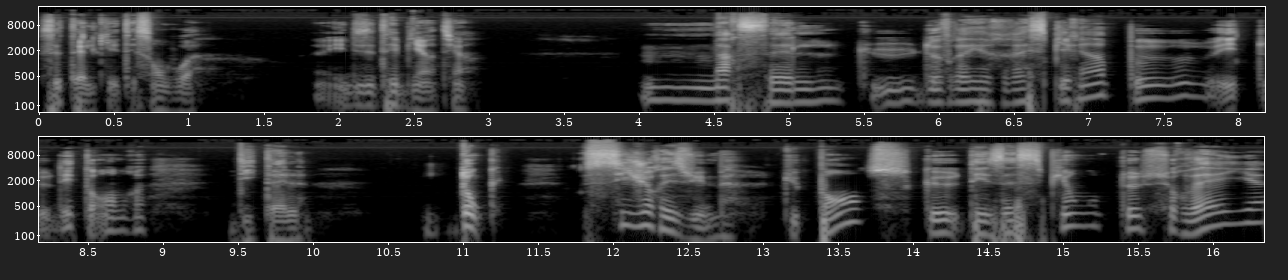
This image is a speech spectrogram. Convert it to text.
c'est elle qui était sans voix. Ils étaient bien, tiens. Marcel, tu devrais respirer un peu et te détendre, dit-elle. Donc, si je résume, tu penses que des espions te surveillent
